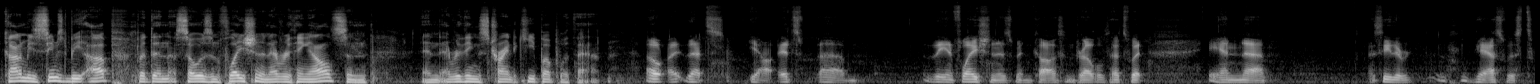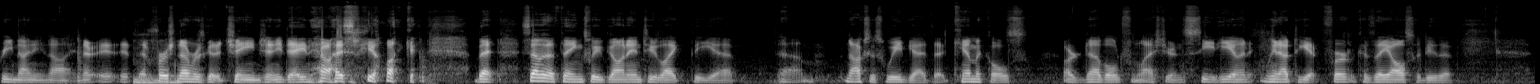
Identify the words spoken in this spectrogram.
Economy seems to be up, but then so is inflation and everything else, and and everything's trying to keep up with that. Oh, that's yeah. It's um, the inflation has been causing troubles. That's what, and uh, I see the gas was three ninety nine. It, That first number is going to change any day now. I feel like it, but some of the things we've gone into, like the uh, um, noxious weed guy, the chemicals are doubled from last year in the seed. He went went out to get fertile because they also do the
